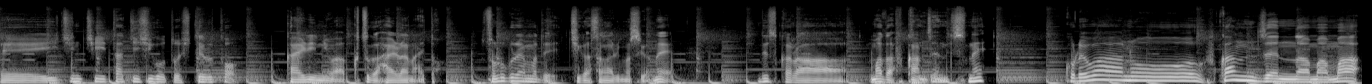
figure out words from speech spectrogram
えー、一日立ち仕事してると帰りには靴が入らないと。そのぐらいまで血が下がりますよね。ですからまだ不完全ですね。これはあの不完全なまま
